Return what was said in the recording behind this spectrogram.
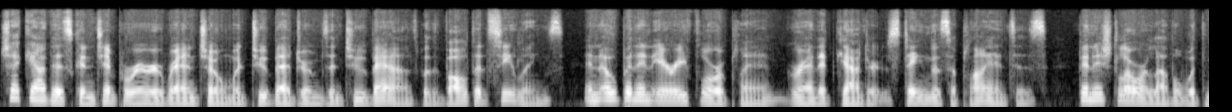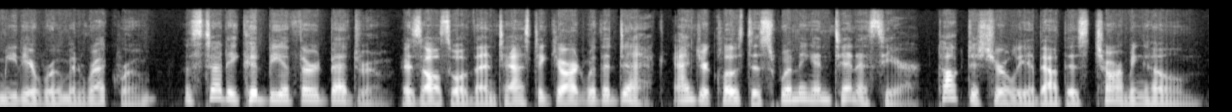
Check out this contemporary ranch home with two bedrooms and two baths with vaulted ceilings, an open and airy floor plan, granite counters, stainless appliances, finished lower level with media room and rec room. The study could be a third bedroom. There's also a fantastic yard with a deck, and you're close to swimming and tennis here. Talk to Shirley about this charming home.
